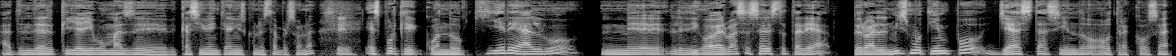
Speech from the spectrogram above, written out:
atender, que ya llevo más de casi 20 años con esta persona, es porque cuando quiere algo, me, le digo, a ver, vas a hacer esta tarea, pero al mismo tiempo ya está haciendo otra cosa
